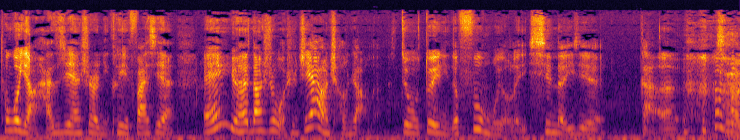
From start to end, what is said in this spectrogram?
通过养孩子这件事儿，你可以发现，哎，原来当时我是这样成长的。就对你的父母有了新的一些感恩。现在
